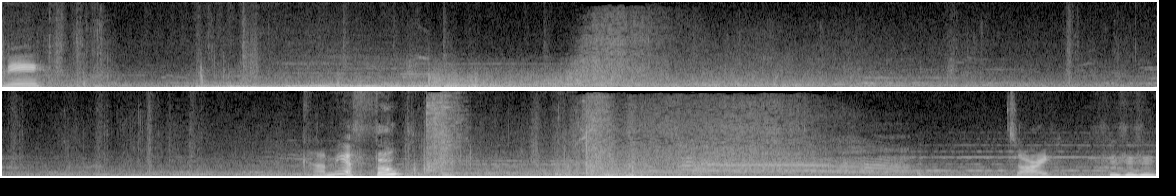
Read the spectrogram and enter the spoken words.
Me. Come here, fool. Sorry. There's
